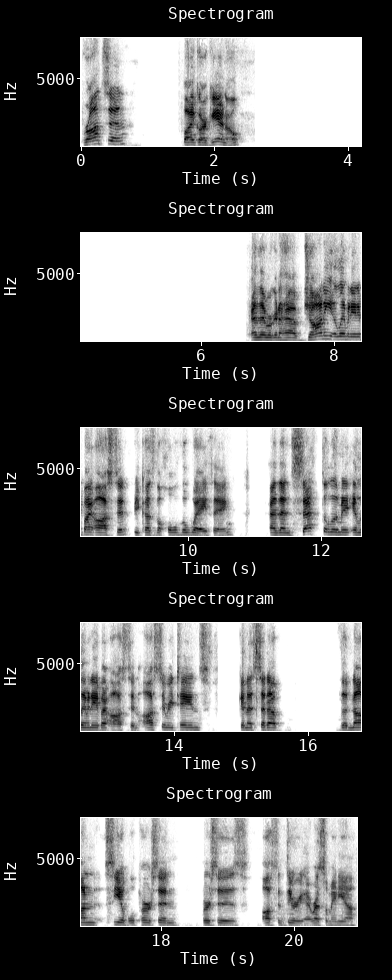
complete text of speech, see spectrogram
Bronson by Gargano. And then we're going to have Johnny eliminated by Austin because of the whole the way thing. And then Seth eliminate, eliminated by Austin. Austin retains, going to set up the non seeable person versus Austin Theory at WrestleMania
